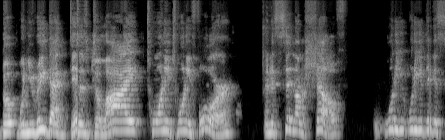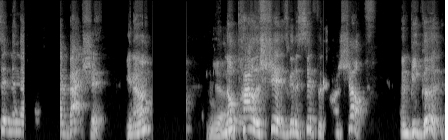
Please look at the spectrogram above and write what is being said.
but when you read that date, it says July 2024, and it's sitting on a shelf. What do you what do you think is sitting in that, that bat shit? You know, Yeah. no pile of shit is gonna sit for on a shelf and be good.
